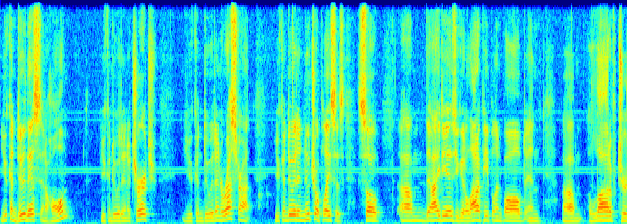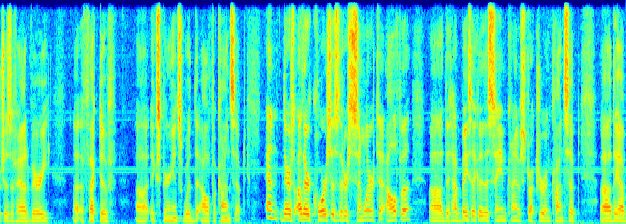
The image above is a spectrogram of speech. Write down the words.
You can do this in a home, you can do it in a church, you can do it in a restaurant, you can do it in neutral places. So um, the idea is you get a lot of people involved and um, a lot of churches have had very uh, effective uh, experience with the Alpha concept. And there's other courses that are similar to Alpha uh, that have basically the same kind of structure and concept. Uh, they have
